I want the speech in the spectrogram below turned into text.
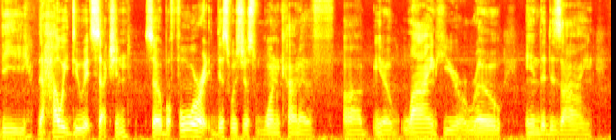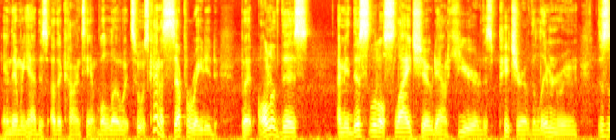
The, the how we do it section. So before this was just one kind of uh, you know line here or row in the design and then we had this other content below it so it was kind of separated but all of this I mean this little slideshow down here this picture of the living room this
